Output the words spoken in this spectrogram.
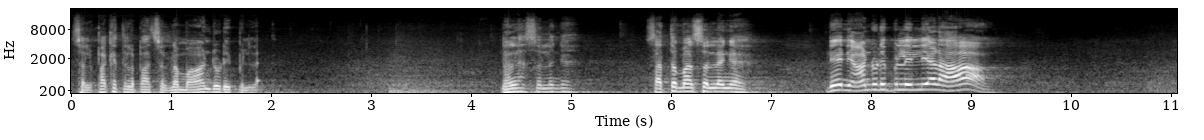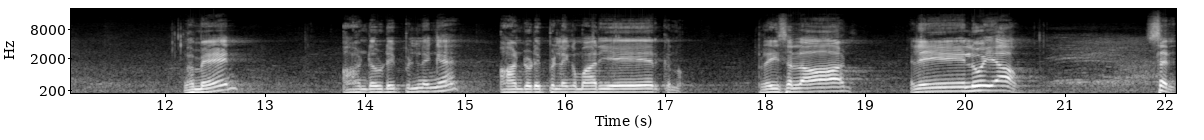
சொல்லு பக்கத்தில் பார்த்து சொல்லு நம்ம ஆண்டுடைய பிள்ளை. நல்லா சொல்லுங்க. சத்தமாக சொல்லுங்க. டே நீ ஆண்டுடைய பிள்ளை இல்லையாடா? அமேன் ஆண்டவருடைய பிள்ளைங்க ஆண்டோடைய பிள்ளைங்க மாதிரியே இருக்கணும். பிரைஸ் லே லோயா சரி.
